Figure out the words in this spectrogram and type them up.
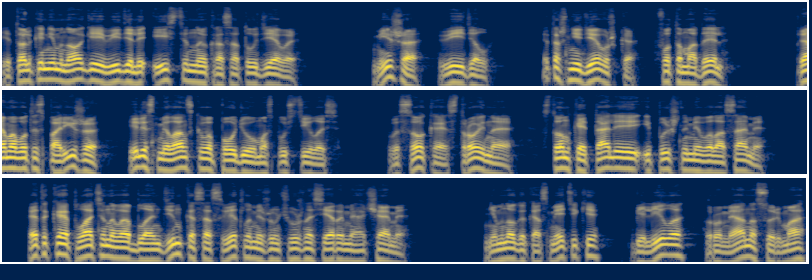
И только немногие видели истинную красоту девы. Миша видел. Это ж не девушка, фотомодель. Прямо вот из Парижа или с миланского подиума спустилась. Высокая, стройная, с тонкой талией и пышными волосами. Этакая платиновая блондинка со светлыми жемчужно-серыми очами. Немного косметики, белила, румяна, сурьма.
